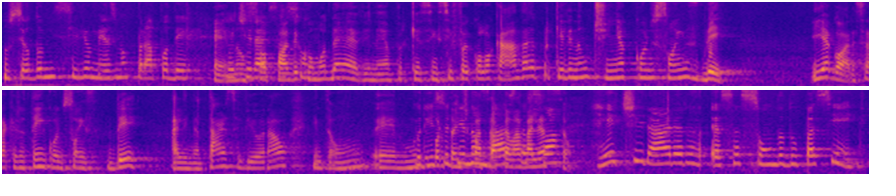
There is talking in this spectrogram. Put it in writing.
no seu domicílio mesmo para poder é, retirar não só pode como deve, né, porque assim, se foi colocada é porque ele não tinha condições de. E agora, será que já tem condições de alimentar-se via oral, então é muito importante passar pela avaliação. retirar essa sonda do paciente.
